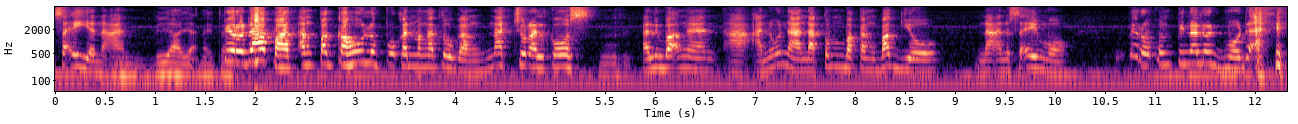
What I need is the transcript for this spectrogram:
sa iya naan. Mm. Biyaya na ito. Pero dapat, ang pagkahulog po kan mga tugang, natural cause. Mm. Halimbawa ngayon, ah, ano na, natumba kang bagyo, na ano sa imo, pero kung pinalod mo, dahil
